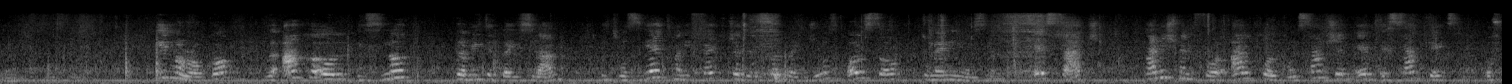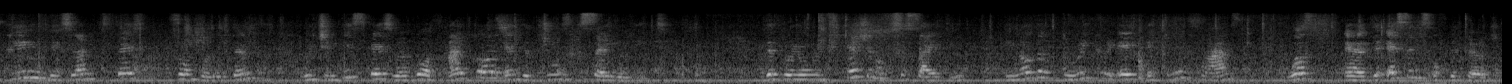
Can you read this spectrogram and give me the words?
In Morocco, the alcohol is not permitted by Islam. It was yet manufactured and sold by Jews, also to many Muslims. As such, punishment for alcohol consumption had a subtext of cleaning the Islamic space from pollutants, which in this case were both alcohol and the Jews selling it. The purification of society in order to recreate a true France was uh, the essence of the purge.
